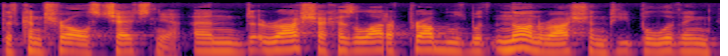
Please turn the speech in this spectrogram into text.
that controls Chechnya. And Russia has a lot of problems with non-Russian people living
